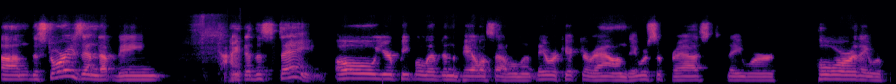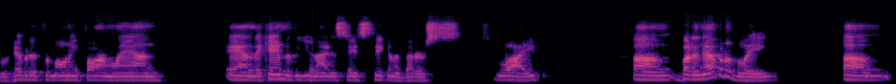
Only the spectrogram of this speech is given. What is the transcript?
um, the stories end up being kind of the same. Oh, your people lived in the Pale settlement. They were kicked around. They were suppressed. They were poor. They were prohibited from owning farmland, and they came to the United States seeking a better life. Um, but inevitably, um,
